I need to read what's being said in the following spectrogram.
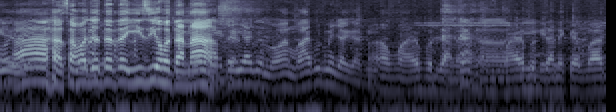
ये- हाँ समझ होता था इजी होता ना अब तो ये आगे मा- मायापुर में जाएगा अभी हाँ, मायापुर जाना है हाँ, मायापुर ठीक है। जाने के बाद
